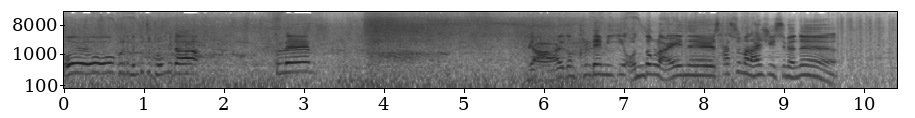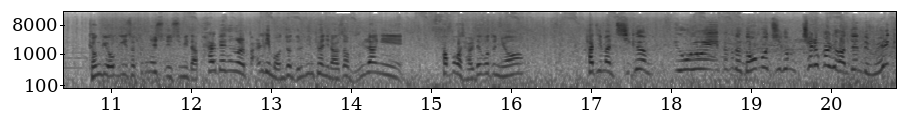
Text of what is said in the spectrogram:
오오오 그래도 맹독충 돕니다. 클램. 야 이건 클램이 이 언덕 라인을 사수만 할 수 있으면은 경기 여기서 끝낼 수도 있습니다. 800응을 빨리 먼저 늘린 편이라서 물량이 확보가 잘 되거든요. 하지만 지금 이거 요 병들 너무 지금 체력 관리가 안 되는데 왜 이렇게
